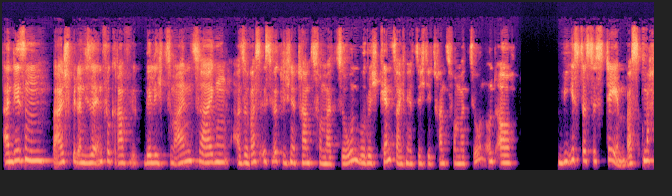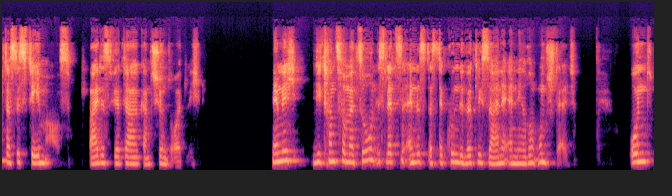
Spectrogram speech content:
an diesem Beispiel, an dieser Infografik will ich zum einen zeigen, also was ist wirklich eine Transformation, wodurch kennzeichnet sich die Transformation und auch, wie ist das System, was macht das System aus? Beides wird da ganz schön deutlich. Nämlich die Transformation ist letzten Endes, dass der Kunde wirklich seine Ernährung umstellt. Und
